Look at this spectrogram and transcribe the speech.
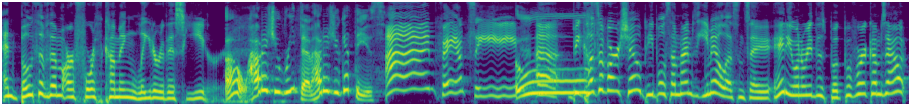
and both of them are forthcoming later this year. oh, how did you read them? How did you get these? I'm fancy. Uh, because of our show, people sometimes email us and say, Hey, do you want to read this book before it comes out?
